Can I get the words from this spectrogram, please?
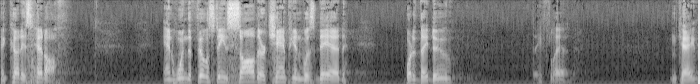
and cut his head off. And when the Philistines saw their champion was dead, what did they do? They fled. Okay?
